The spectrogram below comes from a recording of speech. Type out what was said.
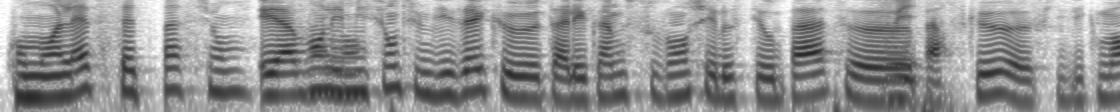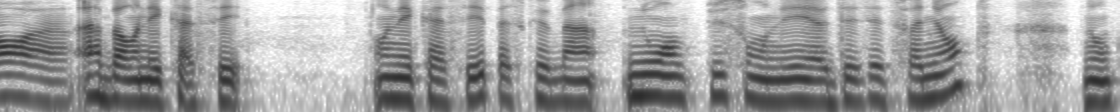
qu'on m'enlève cette passion. Et avant l'émission, tu me disais que tu allais quand même souvent chez l'ostéopathe euh, Oui. parce que euh, physiquement. euh, Ah bah on est cassé. On est cassé parce que ben nous en plus on est euh, des aides-soignantes, donc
